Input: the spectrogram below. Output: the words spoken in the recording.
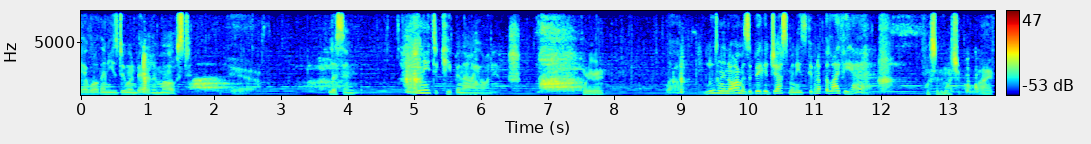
Yeah, well, then he's doing better than most. Yeah. Listen, you need to keep an eye on him. What do you mean? Well, losing an arm is a big adjustment. He's given up the life he had. Wasn't much of a life,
